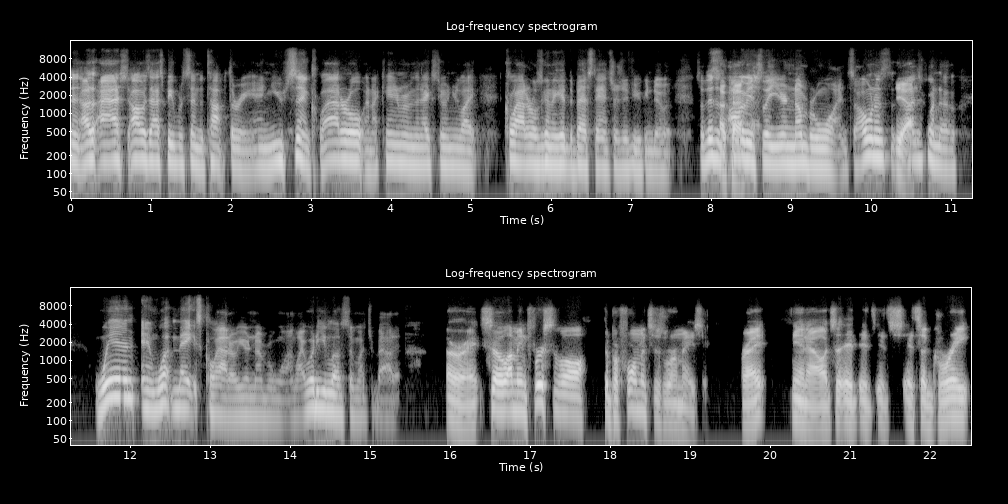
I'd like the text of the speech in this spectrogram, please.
I asked, I always ask people to send the top three, and you sent Collateral, and I can't remember the next two, and you're like, Collateral is going to get the best answers if you can do it. So this is Okay. obviously your number one. So I want to, Yeah. I just want to know when and what makes Collateral your number one. Like, what do you love so much about it? All right. So I mean, first of all, the performances were amazing, right? You know, it's a, it, it's it's it's a great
